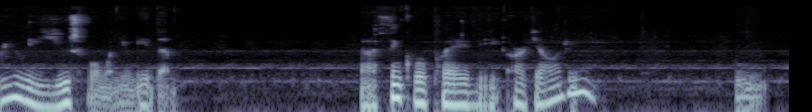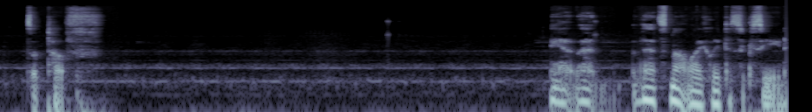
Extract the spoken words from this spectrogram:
really useful when you need them. I think we'll play the archaeology. It's a tough. Yeah, that that's not likely to succeed.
